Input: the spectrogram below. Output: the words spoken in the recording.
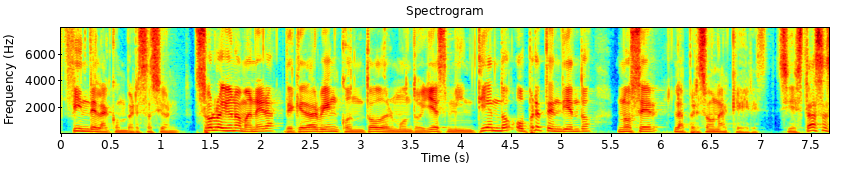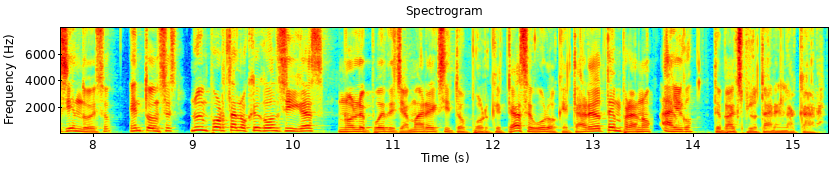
Fin de la conversación. Solo hay una manera de quedar bien con todo el mundo y es mintiendo o pretendiendo no ser la persona que eres. Si estás haciendo eso, entonces no importa lo que consigas, no le puedes llamar éxito porque te aseguro que tarde o temprano algo te va a explotar en la cara.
